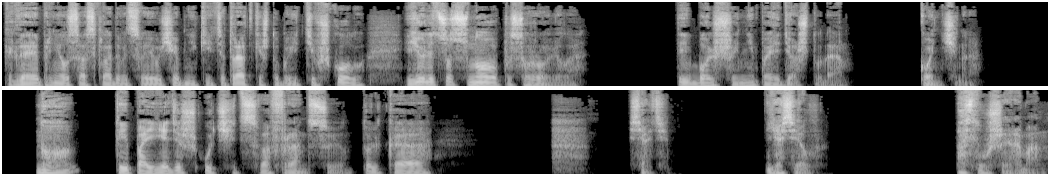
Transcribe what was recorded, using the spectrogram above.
Когда я принялся складывать свои учебники и тетрадки, чтобы идти в школу, ее лицо снова посуровило. «Ты больше не пойдешь туда. Кончено. Но ты поедешь учиться во Францию. Только сядь». Я сел. «Послушай, Роман».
